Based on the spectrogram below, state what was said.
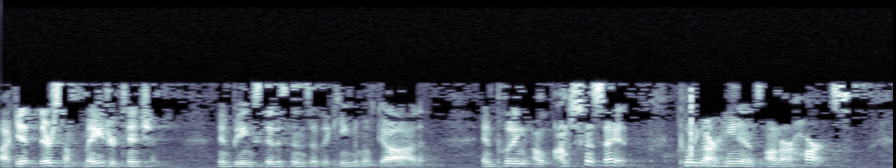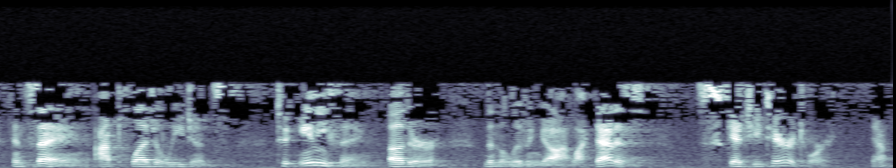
Like it, there's some major tension in being citizens of the kingdom of God and putting. I'm just going to say it. Putting our hands on our hearts and saying, "I pledge allegiance to anything other than the living God." Like that is sketchy territory. Yeah.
